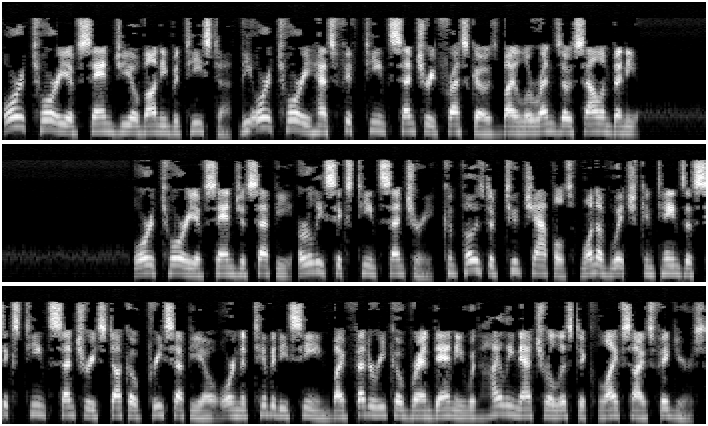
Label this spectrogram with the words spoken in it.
Oratory of San Giovanni Battista. The oratory has 15th-century frescoes by Lorenzo Salimbeni. Oratory of San Giuseppe, early 16th century, composed of two chapels, one of which contains a 16th-century stucco presepio or nativity scene by Federico Brandani with highly naturalistic, life-size figures.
